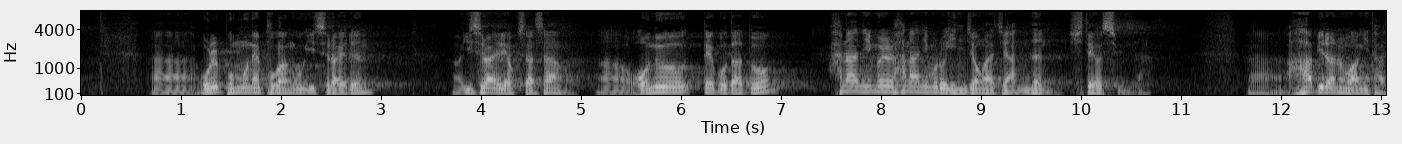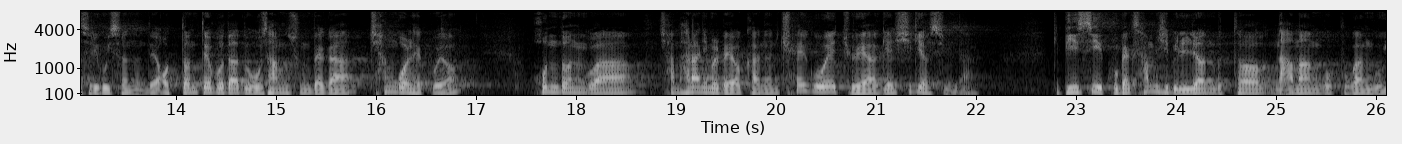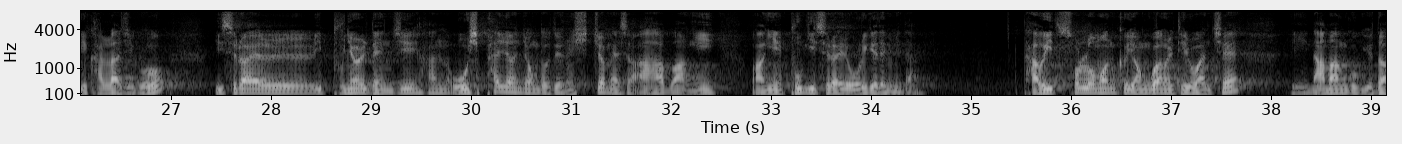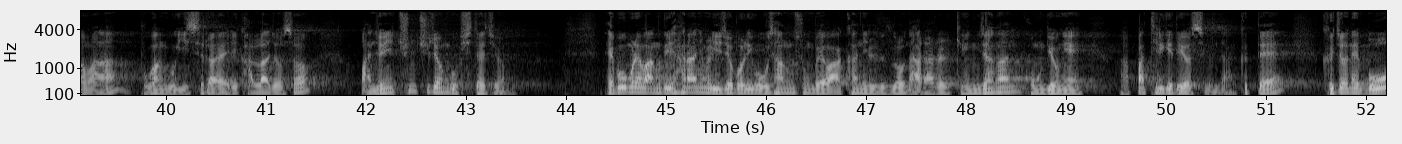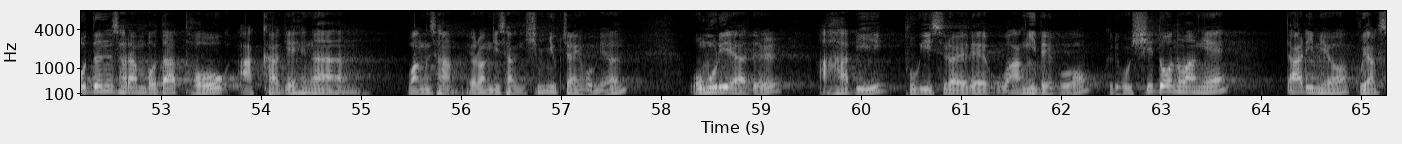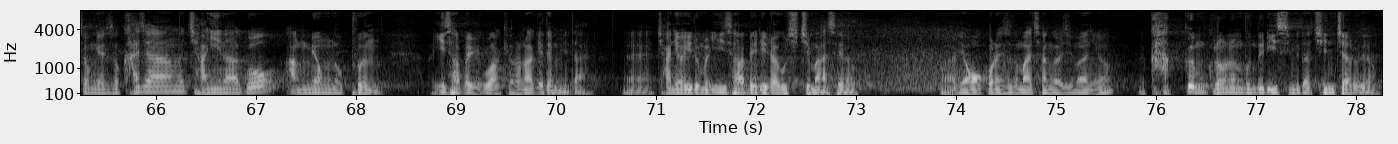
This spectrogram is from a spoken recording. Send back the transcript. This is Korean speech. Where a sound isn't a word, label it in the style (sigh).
아, 오늘 본문의 북왕국 이스라엘은 이스라엘 역사상 어느 때보다도 하나님을 하나님으로 인정하지 않는 시대였습니다. 아합이라는 왕이 다스리고 있었는데 어떤 때보다도 우상 숭배가 창궐했고요. 혼돈과 참 하나님을 배역하는 최고의 죄악의 시기였습니다. BC 931년부터 남왕국, 북왕국이 갈라지고 이스라엘이 분열된 지 한 58년 정도 되는 시점에서 아합 왕이 왕이 북이스라엘에 오르게 됩니다. 다윗, 솔로몬 그 영광을 뒤로한 채 이 남왕국 유다와 북왕국 이스라엘이 갈라져서 완전히 춘추전국 시대죠. 대부분의 왕들이 하나님을 잊어버리고 우상숭배와 악한 일들로 나라를 굉장한 공경에 아, 빠뜨리게 되었습니다. 그때 그 전에 모든 사람보다 더욱 악하게 행한 왕상, 열왕기상 16장에 보면 오므리의 아들 아합이 북이스라엘의 왕이 되고 그리고 시돈 왕의 딸이며 구약성에서 가장 잔인하고 악명 높은 이사벨과 결혼하게 됩니다. 예, 자녀 이름을 이사벨이라고 짓지 마세요. 아, 영어권에서도 마찬가지만요. 가끔 그러는 분들이 있습니다. 진짜로요.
